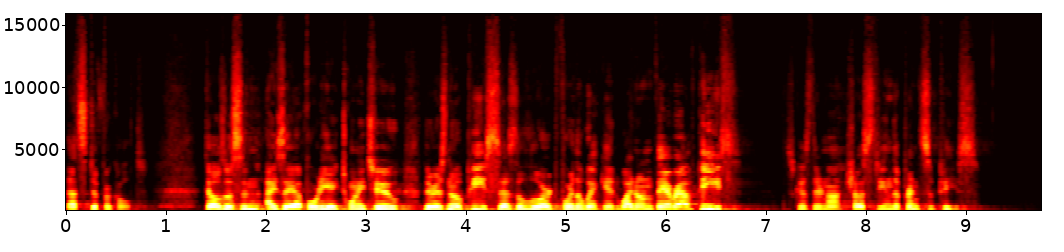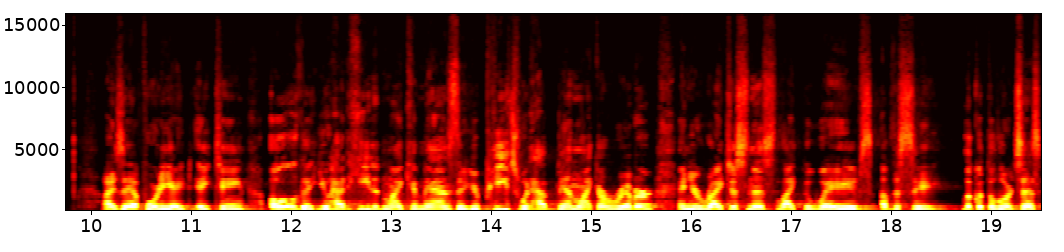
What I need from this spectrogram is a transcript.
That's difficult. It tells us in Isaiah 48, 22, there is no peace, says the Lord, for the wicked. Why don't they ever have peace? It's because they're not trusting the Prince of Peace. Isaiah 48, 18. Oh, that you had heeded my commands, that your peace would have been like a river and your righteousness like the waves of the sea. Look what the Lord says.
